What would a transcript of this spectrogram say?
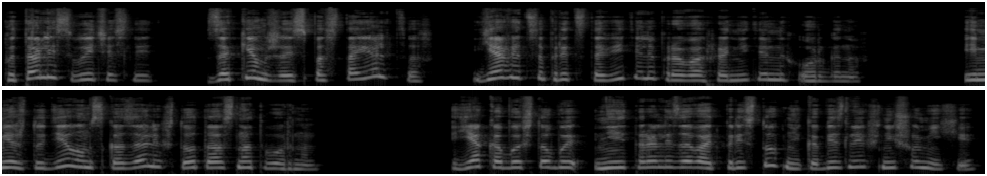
Пытались вычислить, за кем же из постояльцев явятся представители правоохранительных органов. И между делом сказали что-то о снотворном. Якобы, чтобы нейтрализовать преступника без лишней шумихи.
